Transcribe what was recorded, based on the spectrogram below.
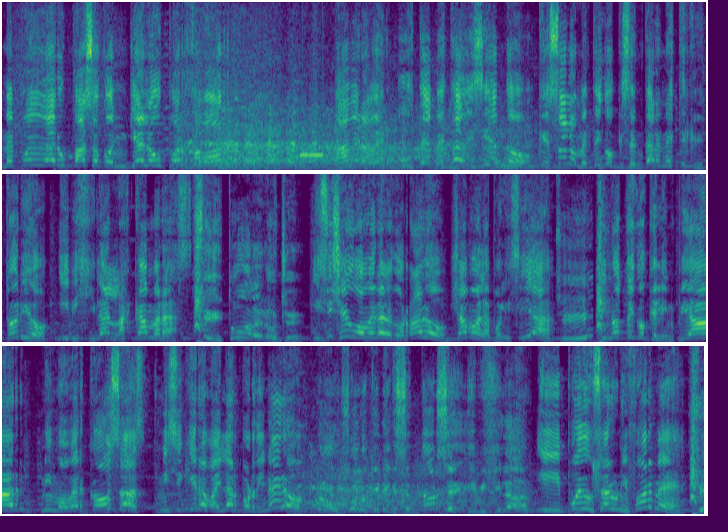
¿Me puede dar un vaso con yellow, por favor? A ver, a ver. ¿Usted me está diciendo que solo me tengo que sentar en este escritorio y vigilar las cámaras? Sí, toda la noche. ¿Y si llego a ver algo raro, llamo a la policía? Sí. ¿Y no tengo que limpiar, ni mover cosas, ni siquiera bailar por dinero? No, solo tiene que sentarse y vigilar. ¿Y puede usar uniforme? Sí,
